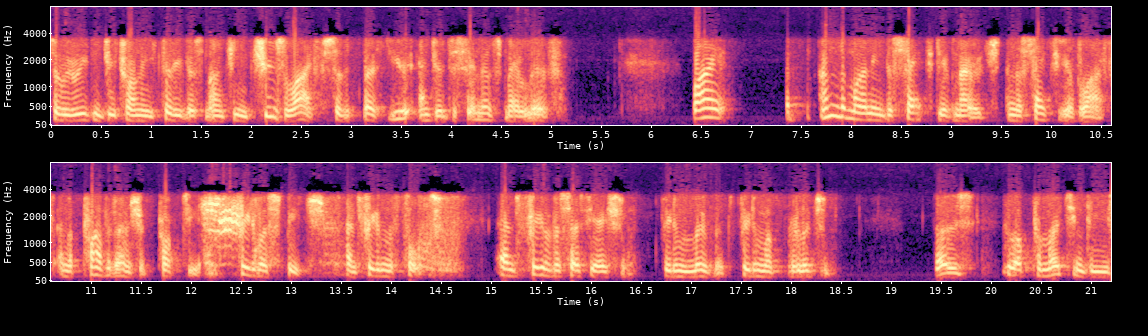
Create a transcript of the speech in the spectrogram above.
So we read in Deuteronomy 30, verse 19 choose life so that both you and your descendants may live. By undermining the sanctity of marriage and the sanctity of life and the private ownership of property and freedom of speech and freedom of thought and freedom of association, freedom of movement, freedom of religion. Those who are promoting these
